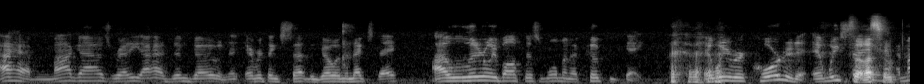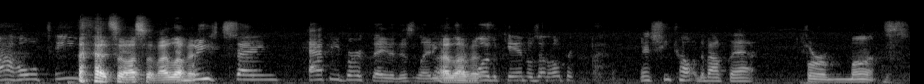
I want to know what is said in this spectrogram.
I had my guys ready. I had them go, and everything set to go in the next day. I literally bought this woman a cookie cake, and we recorded it, and we sang. awesome. My whole team. That's awesome. I love and it. We sang "Happy Birthday" to this lady. I love it. Blow the candles out the whole thing. And she talked about that for months.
